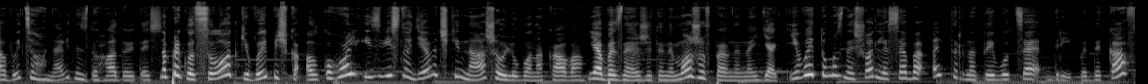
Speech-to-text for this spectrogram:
а ви цього навіть не здогадуєтесь. Наприклад, солодкі, випічка, алкоголь і, звісно, дівчатки, наша улюблена кава. Я без неї жити не можу, впевнена, як і ви, тому знайшла для себе альтернативу. Це дріпи декаф,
